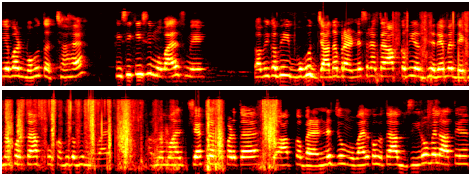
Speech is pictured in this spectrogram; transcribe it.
ये बट बहुत अच्छा है। किसी किसी मोबाइल्स में कभी कभी बहुत ज़्यादा ब्राइटनेस रहता है। आप कभी अंधेरे में देखना पड़ता है, आपको कभी कभी मोबाइल अपना मोबाइल चेक करना पड़ता है। तो आपका ब्राइटनेस जो मोबाइल का होता है, आप ज़ीरो में लाते हैं।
